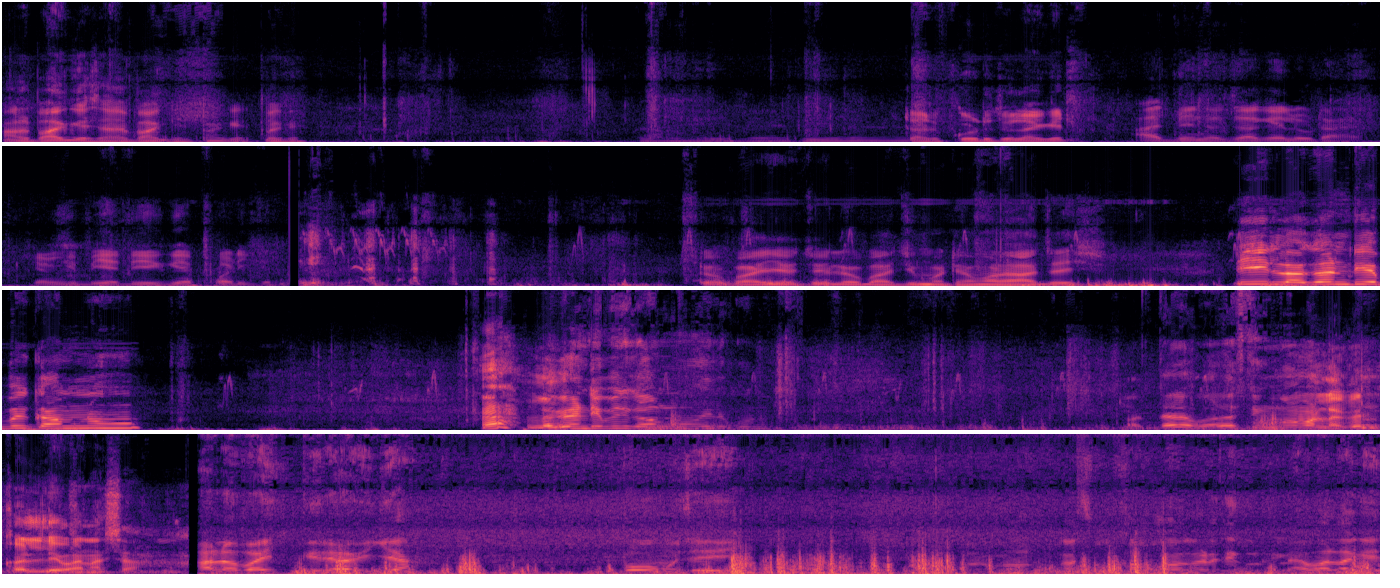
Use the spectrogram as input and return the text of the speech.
હાલ ભાગે સાહેબ ભાગે ભાગે ભાગે. તડકોડ જો લાગે આજ મેં લૂટા હે કેમ કે બે દી ગેપ પડી ગયો. તો ભાઈ જોઈ લો બાજુમાંથી અમારે આ જઈશ. એ લગનથી પછી કામનું હું? હે? લગનથી પછી કામનું હોય કોણ અત્યારે વર્ષથી ઉંમરમાં લગન કરી લેવાના છે. હાલો ભાઈ ઘરે આવી ગયા. બહુ મજા આવી. લેવા લાગે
